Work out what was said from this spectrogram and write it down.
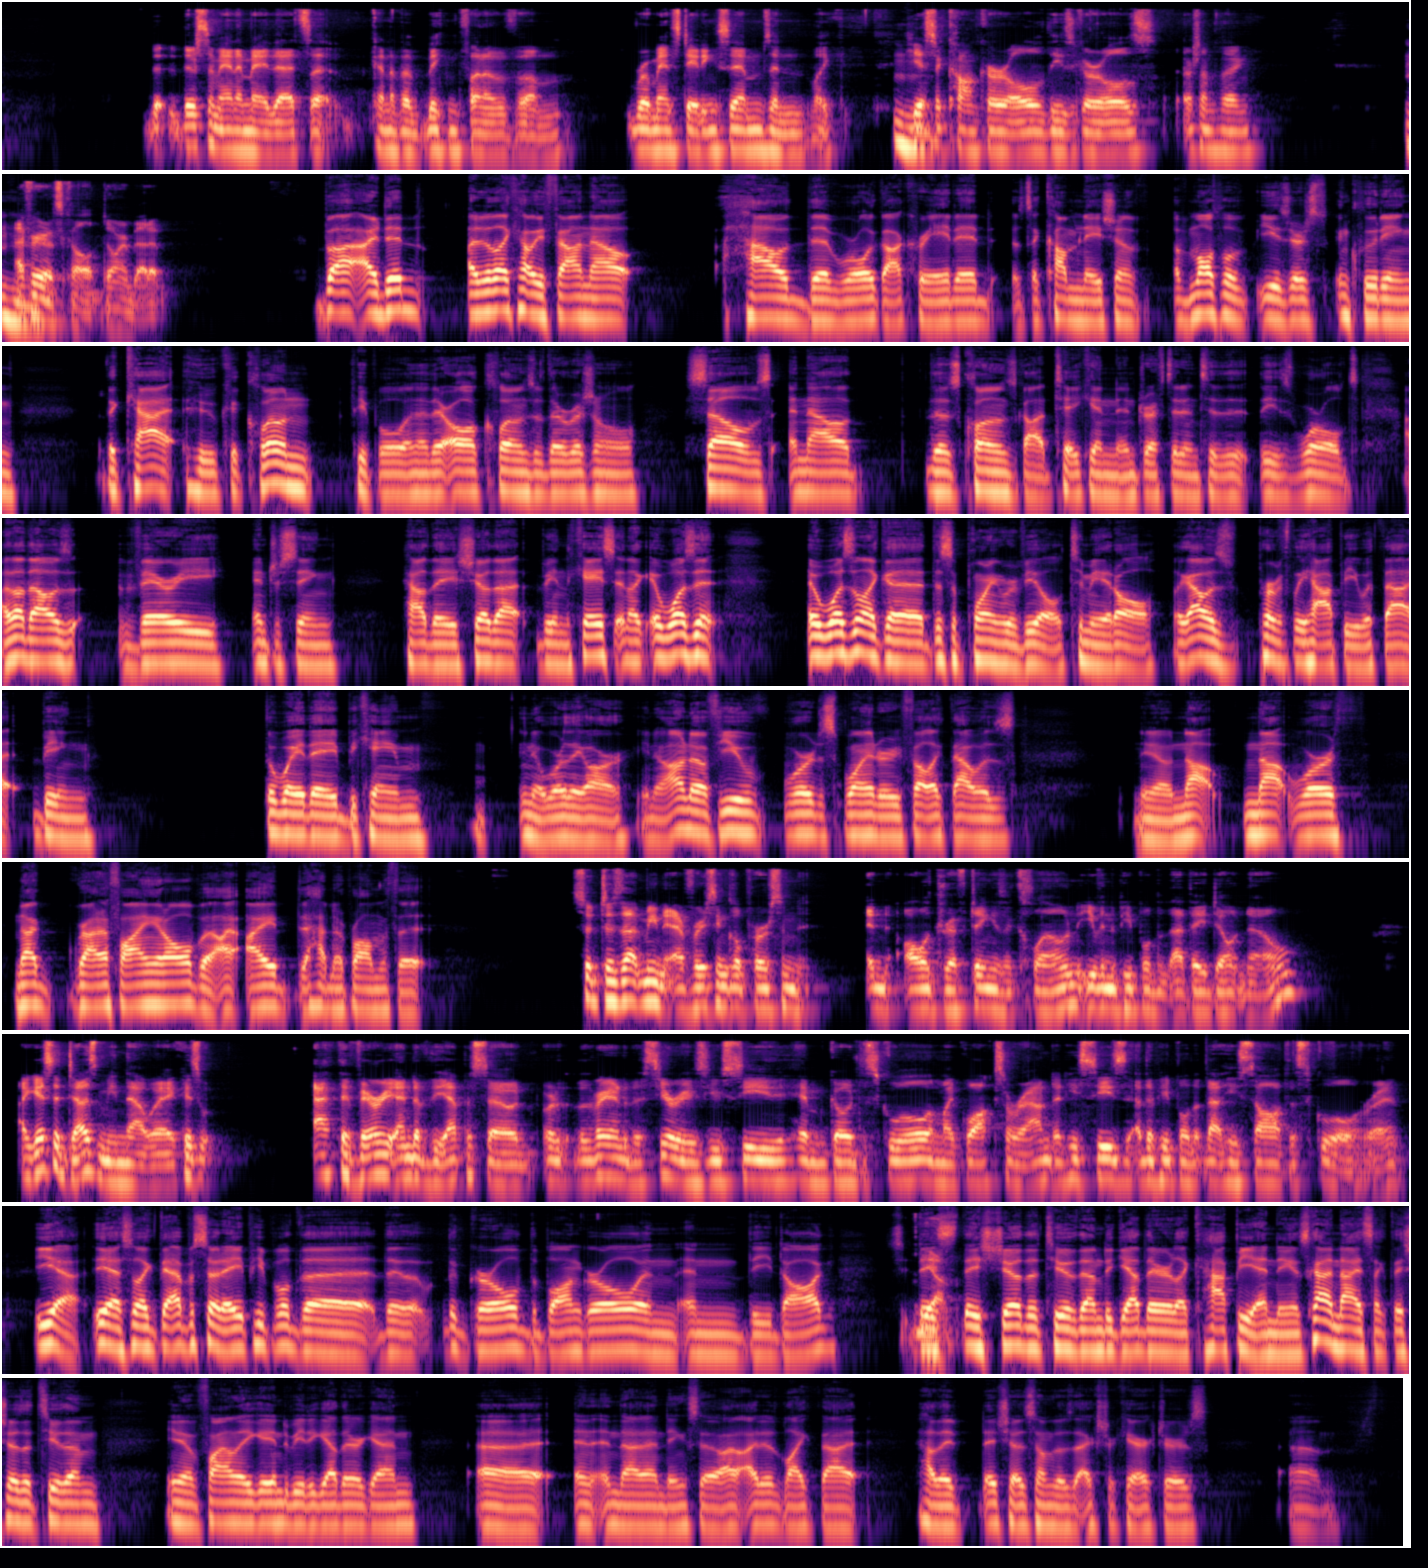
th- there's some anime that's uh, kind of a, making fun of um romance dating sims and like Mhm. he has to conquer all of these girls or something. Mhm. I forget what it's called. Don't worry about it. But I did I did like how he found out how the world got created. It's a combination of, of multiple users, including the cat who could clone people, and then they're all clones of their original selves, and now those clones got taken and drifted into the, these worlds. I thought that was very interesting how they show that being the case, and like it wasn't it wasn't like a disappointing reveal to me at all. Like I was perfectly happy with that being the way they became, you know, where they are. You know, I don't know if you were disappointed or you felt like that was, you know, not not worth, not gratifying at all. But I I had no problem with it. So does that mean every single person in all drifting is a clone, even the people that they don't know? I guess it does mean that way because at the very end of the episode or the very end of the series, you see him go to school and like walks around and he sees other people that, that he saw at the school, right? Yeah, yeah. So like the episode eight people, the the the girl, the blonde girl, and and the dog, they Yeah. they show the two of them together, like happy ending. It's kind of nice. Like they show the two of them, you know, finally getting to be together again, uh, in, in that ending. So I, I did like that how they they showed some of those extra characters. Um,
